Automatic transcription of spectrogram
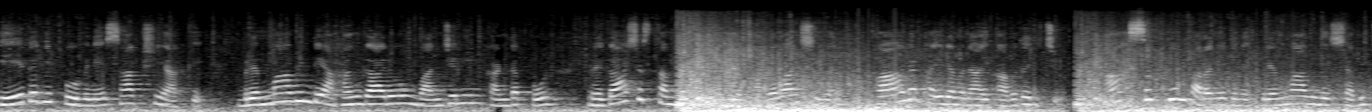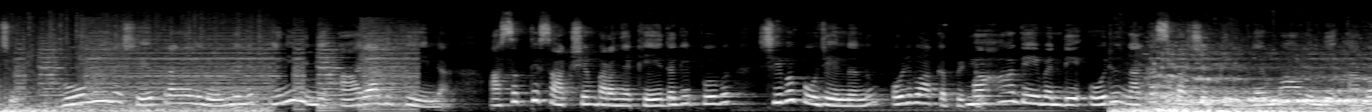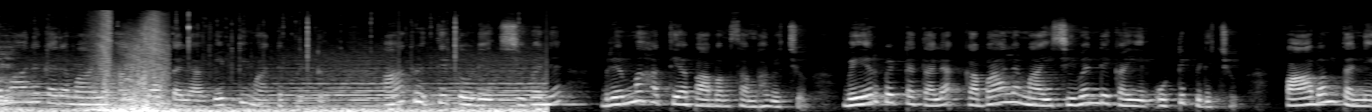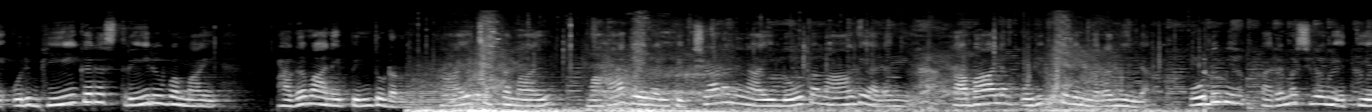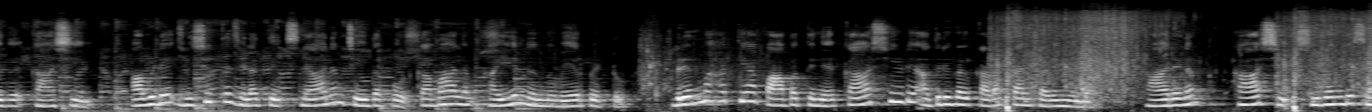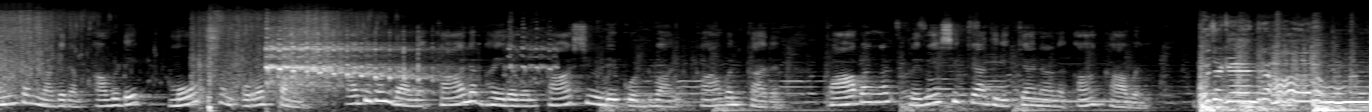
കേതകിപ്പൂവിനെ സാക്ഷിയാക്കി. ബ്രഹ്മാവിന്റെ അഹങ്കാരവും വഞ്ചനയും കണ്ടപ്പോൾ പ്രകാശസ്തംഭത്തിൽ നിന്ന് ഭഗവാൻ ശിവൻ കാലഭൈരവനായി അവതരിച്ചു. ആ സത്യം പറഞ്ഞതിന് ബ്രഹ്മാവിനെ ശപിച്ചു. ഭൂമിയിലെ ക്ഷേത്രങ്ങളിൽ ഒന്നിലും ഇനി നിന്നെ ആരാധിക്കുകയില്ല. അസത്യസാക്ഷ്യം പറഞ്ഞ കേതകിപ്പൂവ് ശിവപൂജയിൽ നിന്നും ഒഴിവാക്കപ്പെട്ടു. മഹാദേവന്റെ ഒരു നഖസ്പർശത്തിൽ ബ്രഹ്മാവിന്റെ അപമാനകരമായ അഞ്ചാത്തല തല വെട്ടിമാറ്റപ്പെട്ടു. ആ കൃത്യത്തോടെ ശിവന് ബ്രഹ്മഹത്യാപാപം സംഭവിച്ചു. വേർപെട്ട തല കപാലമായി ശിവന്റെ കയ്യിൽ ഒട്ടിപ്പിടിച്ചു. പാപം തന്നെ ഒരു ഭീകര സ്ത്രീരൂപമായി ഭഗവാനെ പിന്തുടർന്നു. പ്രായചിത്രമായി മഹാദേവൻ ഭിക്ഷാടനായി ലോകമാകെ അലഞ്ഞു. കപാലം ഒരിക്കലും നിറഞ്ഞില്ല. ഒടുവിൽ പരമശിവൻ എത്തിയത് കാശിയിൽ. അവിടെ വിശുദ്ധ ജലത്തിൽ സ്നാനം ചെയ്തപ്പോൾ കപാലം കയ്യിൽ നിന്നു വേർപെട്ടു. ബ്രഹ്മഹത്യാ പാപത്തിന് കാശിയുടെ അതിരുകൾ കടക്കാൻ കഴിഞ്ഞില്ല. കാരണം കാശി ശിവന്റെ സ്വന്തം നഗരം അവിടെ മോക്ഷം ഉറപ്പാണ്. അതുകൊണ്ടാണ് കാലഭൈരവൻ കാശിയുടെ കൊടുവാൾ കാവൽക്കാരൻ. പാപങ്ങൾ പ്രവേശിക്കാതിരിക്കാനാണ് ആ കാവൽ. ഭുജഗേന്ദ്രഹാരം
